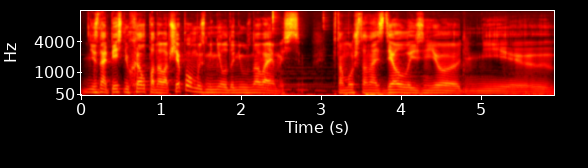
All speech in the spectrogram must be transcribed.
Не знаю, песню Help она вообще, по-моему, изменила до неузнаваемости, потому что она сделала из нее не,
